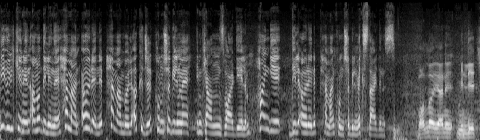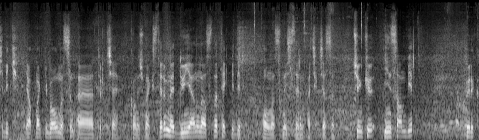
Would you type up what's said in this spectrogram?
Bir ülkenin ana dilini hemen öğrenip hemen böyle akıcı konuşabilme imkanınız var diyelim. Hangi dili öğrenip hemen konuşabilmek isterdiniz? Vallahi yani milliyetçilik yapmak gibi olmasın. Ee, Türkçe konuşmak isterim ve dünyanın aslında tek bir dil olmasını isterim açıkçası. Çünkü insan bir ırk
